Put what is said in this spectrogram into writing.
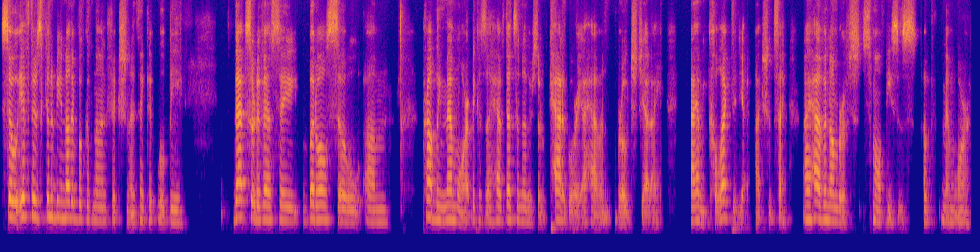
So if there's going to be another book of nonfiction, I think it will be that sort of essay, but also um, probably memoir, because I have, that's another sort of category I haven't broached yet. I, I haven't collected yet, I should say. I have a number of small pieces of memoir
